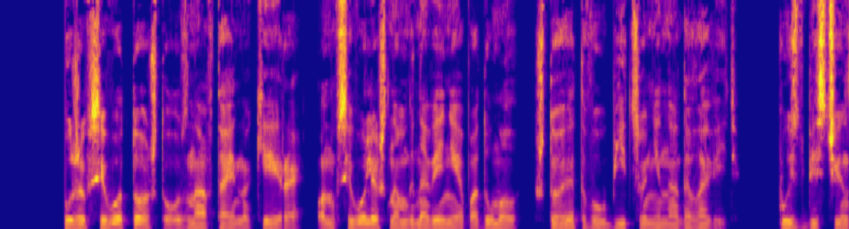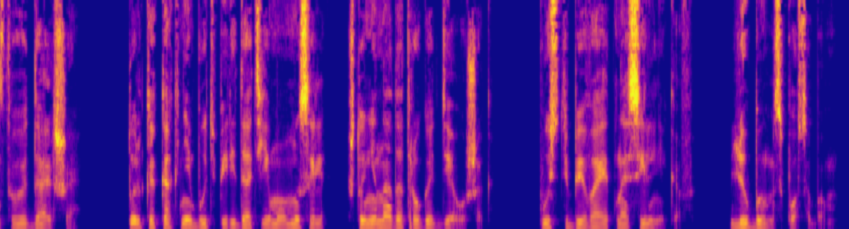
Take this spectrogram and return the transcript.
Хуже всего то, что, узнав тайну Кейры, он всего лишь на мгновение подумал, что этого убийцу не надо ловить. Пусть бесчинствует дальше. Только как-нибудь передать ему мысль, что не надо трогать девушек. Пусть убивает насильников. Любым способом.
